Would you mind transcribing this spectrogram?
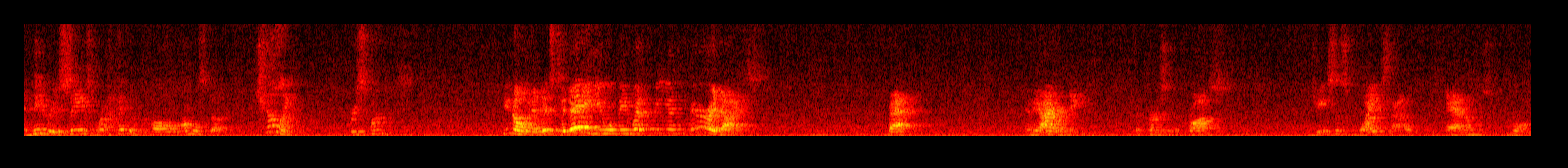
And he receives what I would call almost a chilling response. You know what it is. Today you will be with me in paradise. Back. And the irony, the curse of the cross, Jesus wipes out Adam's wrong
